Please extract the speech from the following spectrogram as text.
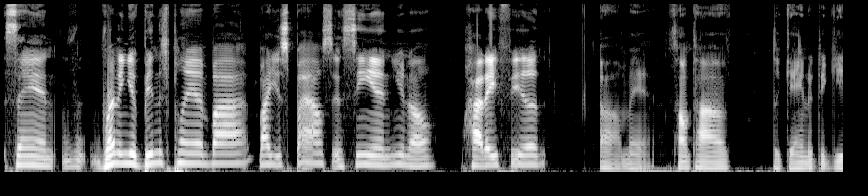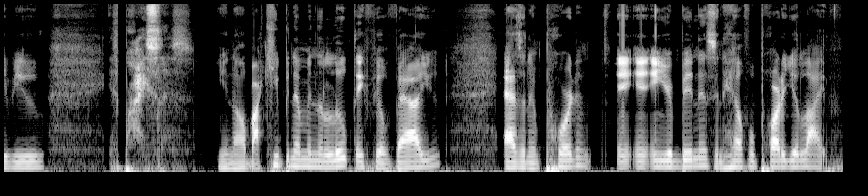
saying running your business plan by by your spouse and seeing, you know, how they feel, oh man, sometimes the game that they give you is priceless. You know, by keeping them in the loop, they feel valued as an important in, in, your business and helpful part of your life.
